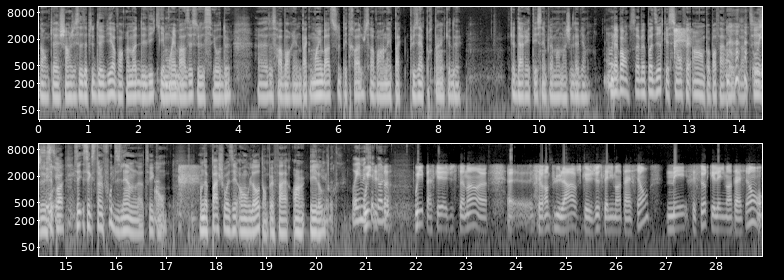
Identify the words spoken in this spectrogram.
Donc, euh, changer ses habitudes de vie, avoir un mode de vie qui est moins mm-hmm. basé sur le CO2, ça va avoir un impact moins basé sur le pétrole, ça va avoir un impact plus important que de que d'arrêter simplement de manger de la viande. Mais bon, ça ne veut pas dire que si on fait un, on ne peut pas faire l'autre. c'est que c'est un faux dilemme. Là, ah. On n'a pas à choisir un ou l'autre, on peut faire un et l'autre. Oui, mais c'est Oui, parce que justement, euh, euh, c'est vraiment plus large que juste l'alimentation, mais c'est sûr que l'alimentation,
